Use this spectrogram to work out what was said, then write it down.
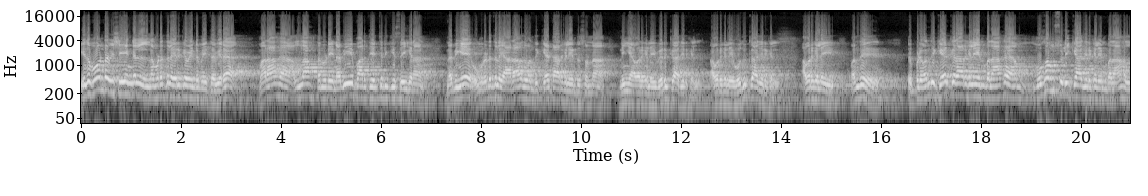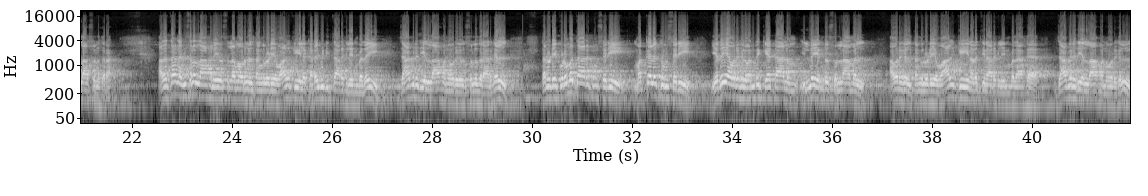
இது போன்ற விஷயங்கள் நம்மிடத்தில் இருக்க வேண்டுமே தவிர மாறாக அல்லாஹ் தன்னுடைய நபியை பார்த்து எச்சரிக்கை செய்கிறான். நபியே உங்களிடத்தில் யாராவது வந்து கேட்டார்கள் என்று சொன்னால் நீங்கள் அவர்களை வெறுக்காதீர்கள் அவர்களை ஒதுக்காதீர்கள். அவர்களை வந்து இப்படி வந்து கேட்கிறார்களே என்பதாக முகம் சுழிக்காதீர்கள் என்பதாக அல்லாஹ் சொல்கிறான். அதைத்தான் நபிசல்லாஹ் அலைவாஸ்லாம் அவர்கள் தங்களுடைய வாழ்க்கையில கடைபிடித்தார்கள் என்பதை ஜாபிரதி அல்லாஹன் அவர்கள் சொல்லுகிறார்கள். தன்னுடைய குடும்பத்தாருக்கும் சரி மக்களுக்கும் சரி எதை அவர்கள் வந்து கேட்டாலும் இல்லை என்று சொல்லாமல் அவர்கள் தங்களுடைய வாழ்க்கையை நடத்தினார்கள் என்பதாக ஜாபிரதி அல்லாஹன் அவர்கள்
